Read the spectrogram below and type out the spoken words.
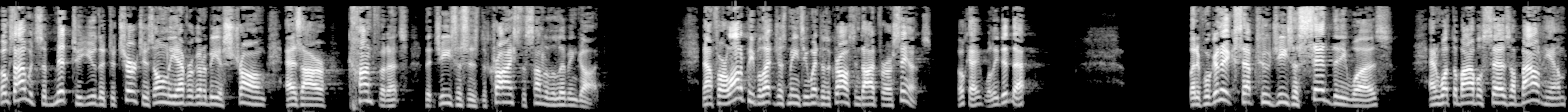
Folks, I would submit to you that the church is only ever going to be as strong as our confidence that Jesus is the Christ, the Son of the living God. Now, for a lot of people, that just means he went to the cross and died for our sins. Okay, well, he did that. But if we're going to accept who Jesus said that he was, and what the Bible says about him,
